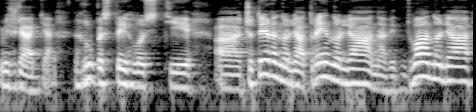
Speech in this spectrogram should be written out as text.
міжряддя. Групи стиглості а, 4 нуля, 3 нуля, навіть 2 нуля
